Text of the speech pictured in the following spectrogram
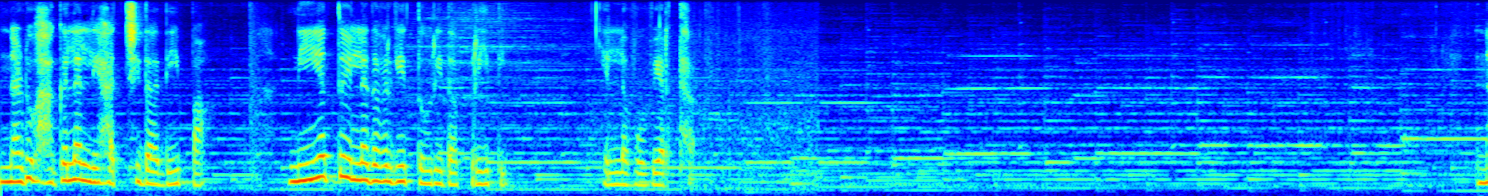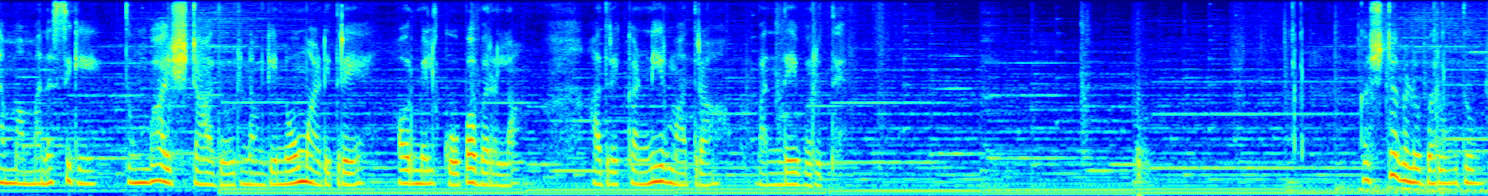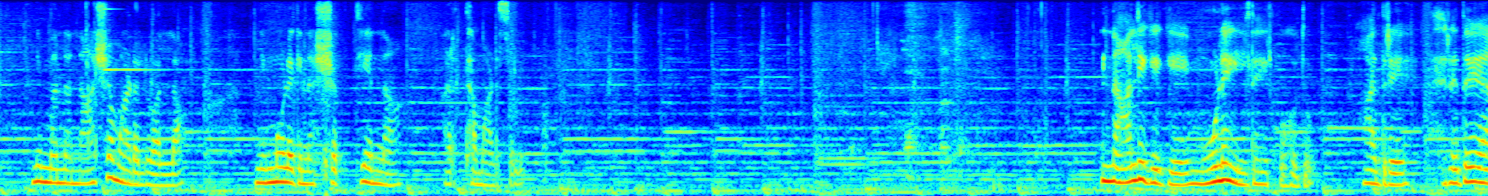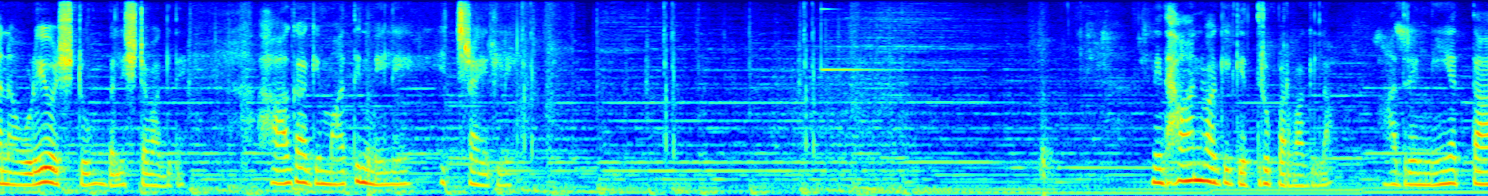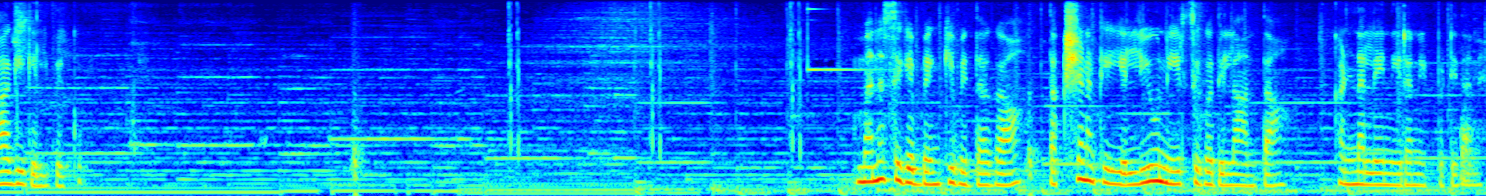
ನಡು ಹಗಲಲ್ಲಿ ಹಚ್ಚಿದ ದೀಪ, ನಿಯತ್ತು ಇಲ್ಲದವರಿಗೆ ತೋರಿದ ಪ್ರೀತಿ, ಎಲ್ಲವೂ ವ್ಯರ್ಥ. ನಮ್ಮ ಮನಸ್ಸಿಗೆ ತುಂಬ ಇಷ್ಟ ಆದವರು ನಮಗೆ ನೋವು ಮಾಡಿದರೆ ಅವ್ರ ಮೇಲೆ ಕೋಪ ಬರಲ್ಲ, ಆದರೆ ಕಣ್ಣೀರು ಮಾತ್ರ ಬಂದೇ ಬರುತ್ತೆ. ಕಷ್ಟಗಳು ಬರುವುದು ನಿಮ್ಮನ್ನು ನಾಶ ಮಾಡಲು ಅಲ್ಲ, ನಿಮ್ಮೊಳಗಿನ ಶಕ್ತಿಯನ್ನು ಅರ್ಥ ಮಾಡಿಸಲು. ನಾಲಿಗೆಗೆ ಮೂಳೆ ಇಲ್ಲದೆ ಇರಬಹುದು, ಆದರೆ ಹೃದಯನ ಒಡೆಯುವಷ್ಟು ಬಲಿಷ್ಠವಾಗಿದೆ. ಹಾಗಾಗಿ ಮಾತಿನ ಮೇಲೆ ಎಚ್ಚರ ಇರಲಿ. ನಿಧಾನವಾಗಿ ಗೆದ್ದರೂ ಪರವಾಗಿಲ್ಲ. ಆದರೆ ನಿಯತ್ತಾಗಿ ಗೆಲ್ಲಬೇಕು ಮನಸ್ಸಿಗೆ ಬೆಂಕಿ ಬಿದ್ದಾಗ ತಕ್ಷಣಕ್ಕೆ ಎಲ್ಲಿಯೂ ನೀರು ಸಿಗೋದಿಲ್ಲ ಅಂತ ಕಣ್ಣಲ್ಲೇ ನೀರನ್ನಿಟ್ಬಿಟ್ಟಿದ್ದಾನೆ.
